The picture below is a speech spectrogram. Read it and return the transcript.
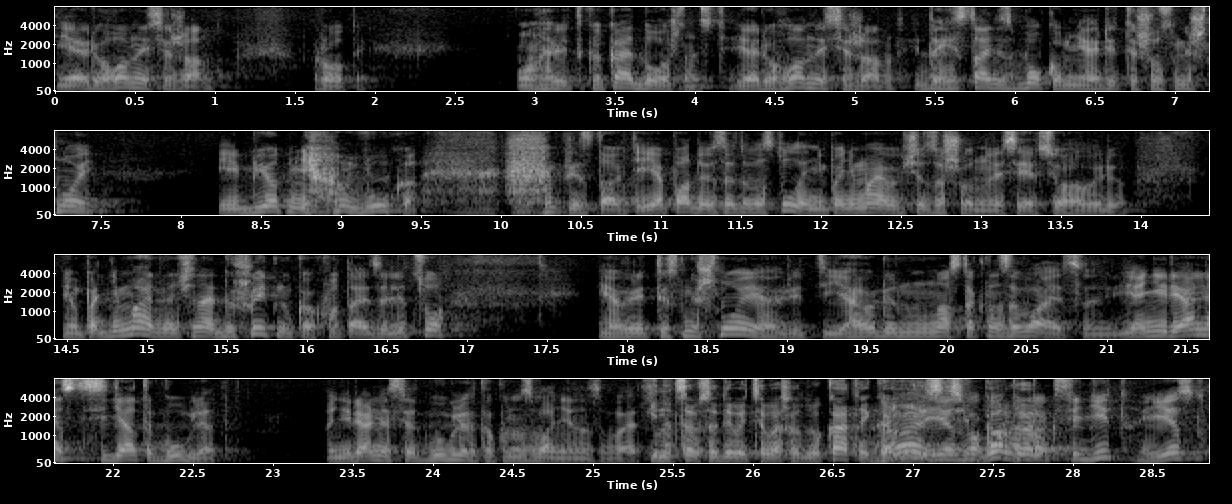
Я говорю, главный сержант роты. Он говорит, какая должность? Я говорю, главный сержант. И дагестанец сбоку мне говорит, ты что, смешной? И бьет меня в ухо. Представьте, я падаю с этого стула, не понимаю вообще за что, ну, если я все говорю. И он поднимает, начинает душить, ну, как хватает за лицо. И говорит, ты смешной? Я, говорит, я говорю, ну, у нас так называется. И они реально сидят и гуглят. Они реально сидят гуглят, как у нас звание называется. І на це все дивиться ваш адвокат, яка Да, їсть и адвокат бургер. так сидит, ест,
